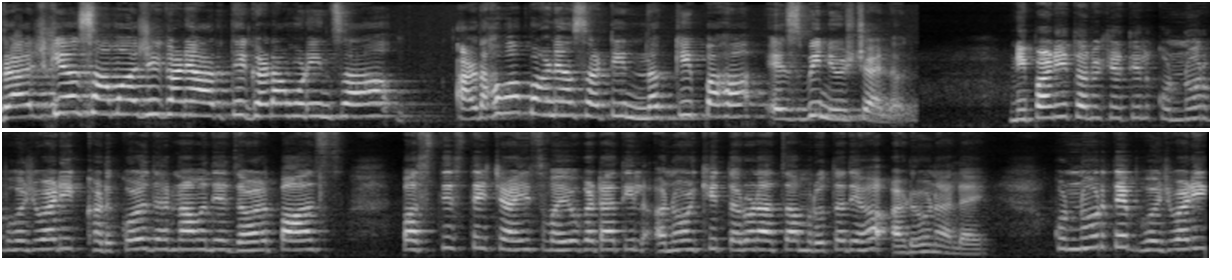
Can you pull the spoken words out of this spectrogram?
राजकीय सामाजिक आणि आर्थिक घडामोडींचा आढावा पाहण्यासाठी नक्की पहा S B news channel. Nipani तालुक्यातील कुन्नूर भोजवाडी खडकोळ धरणामध्ये जवळपास पस्तीस ते चाळीस वयोगटातील अनोळखी तरुणाचा मृतदेह आढळून आलाय. कुन्नूर ते भोजवाडी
